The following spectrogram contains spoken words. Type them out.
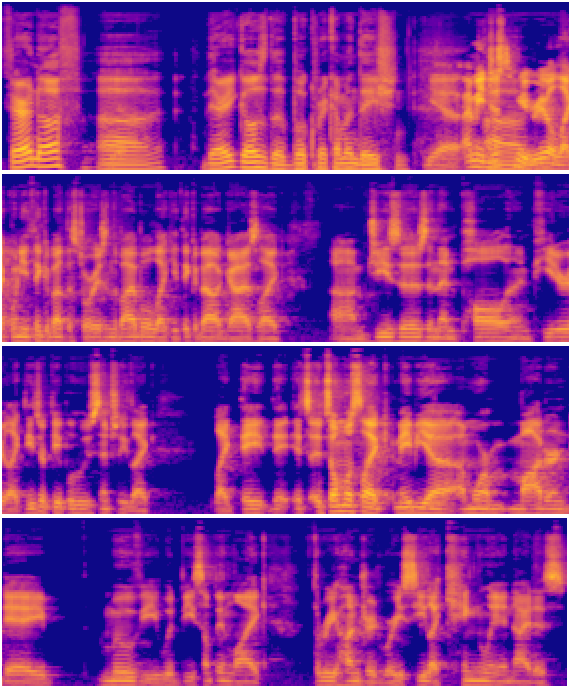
Fair enough. Uh, there he goes, the book recommendation. yeah, I mean, just to be Um, real, like when you think about the stories in the Bible, like you think about guys like um, Jesus and then Paul and then Peter, like these are people who essentially like, like they, they it's it's almost like maybe a, a more modern day movie would be something like 300, where you see like King Leonidas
